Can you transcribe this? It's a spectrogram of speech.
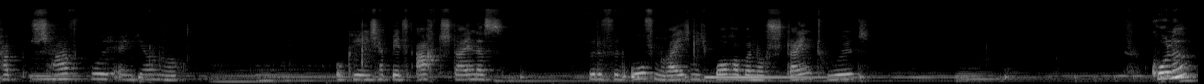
Ich habe Schafbrot eigentlich auch noch. Okay, ich habe jetzt acht Steine. Das würde für den Ofen reichen. Ich brauche aber noch Steintools. Kohle?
